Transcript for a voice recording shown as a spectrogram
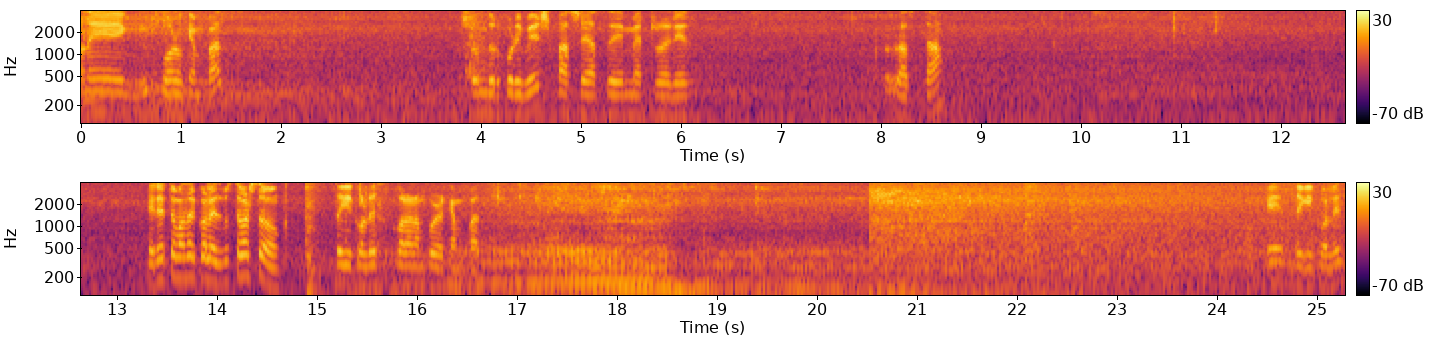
অনেক বড় ক্যাম্পাস, সুন্দর পরিবেশ, পাশে আছে মেট্রো রেলের রাস্তা। এটাই তোমাদের কলেজ বুঝতে পারছ? তো এই কলেজ কোলালামপুরের campus okay Segi college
